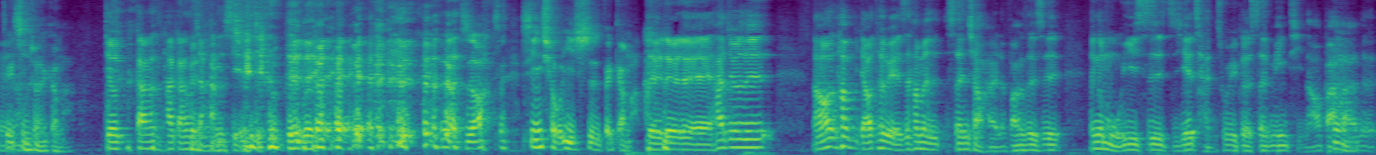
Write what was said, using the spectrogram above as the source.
这个星球在干嘛？就刚刚他刚刚讲的这些，对对对那知道星球意识在干嘛？对对对，他就是，然后他比较特别的是，他们生小孩的方式是那个母意识直接产出一个生命体，然后把他的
